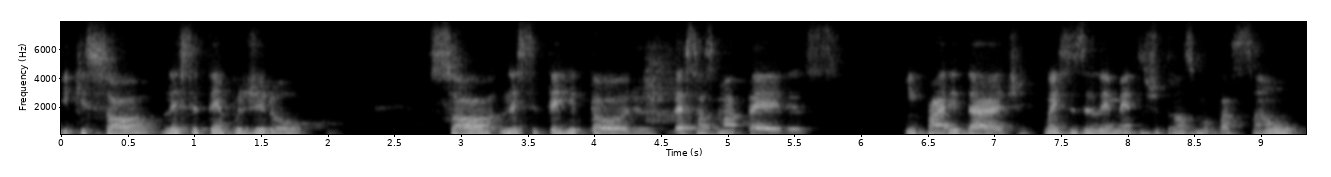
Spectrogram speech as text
E que só nesse tempo de Iroco, só nesse território dessas matérias em paridade com esses elementos de transmutação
